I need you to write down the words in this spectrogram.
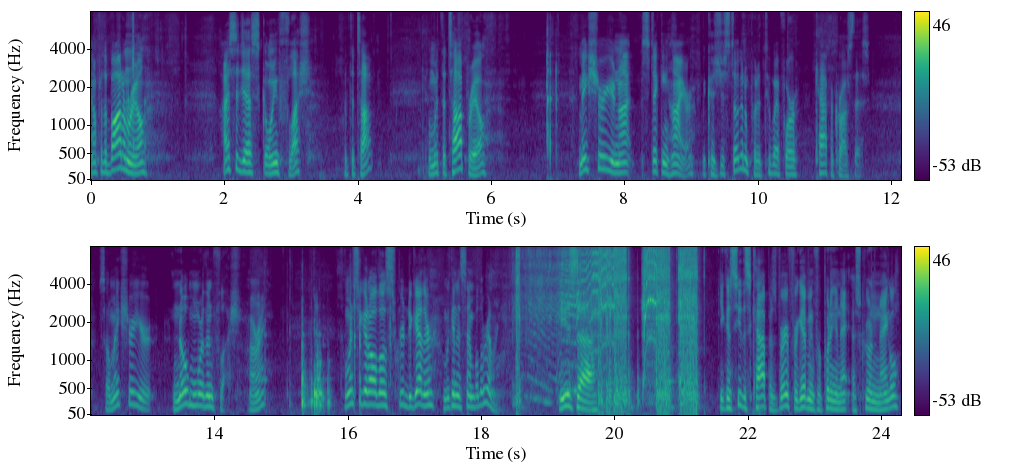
Now for the bottom rail, I suggest going flush with the top. And with the top rail, make sure you're not sticking higher because you're still going to put a 2x4 cap across this. So make sure you're no more than flush, all right? Once you get all those screwed together, we can assemble the railing. These, uh, you can see this cap is very forgiving for putting a, a screw on an angle.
